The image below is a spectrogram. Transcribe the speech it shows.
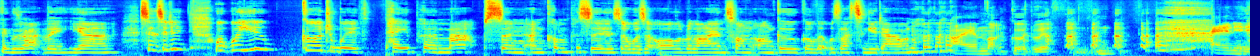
Exactly. Yeah. So, so did were you good with paper maps and, and compasses, or was it all reliant on, on Google that was letting you down? I am not good with any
